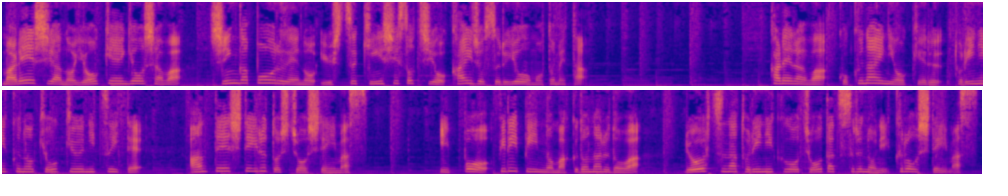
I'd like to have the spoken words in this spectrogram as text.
マレーシアの養鶏業者はシンガポールへの輸出禁止措置を解除するよう求めた。彼らは国内における鶏肉の供給について安定していると主張しています。一方フィリピンのマクドナルドは良質な鶏肉を調達するのに苦労しています。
